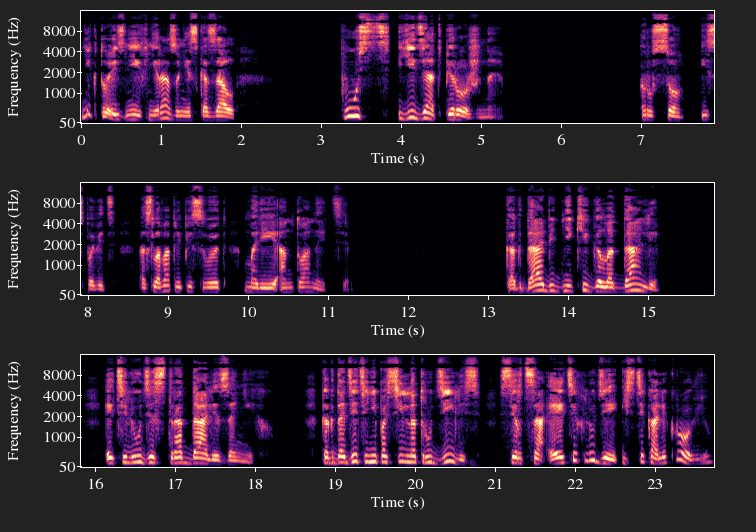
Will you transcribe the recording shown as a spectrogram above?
никто из них ни разу не сказал «пусть едят пирожное». Руссо, исповедь, слова приписывают Марии Антуанетте. Когда бедняки голодали, эти люди страдали за них. Когда дети непосильно трудились, сердца этих людей истекали кровью.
